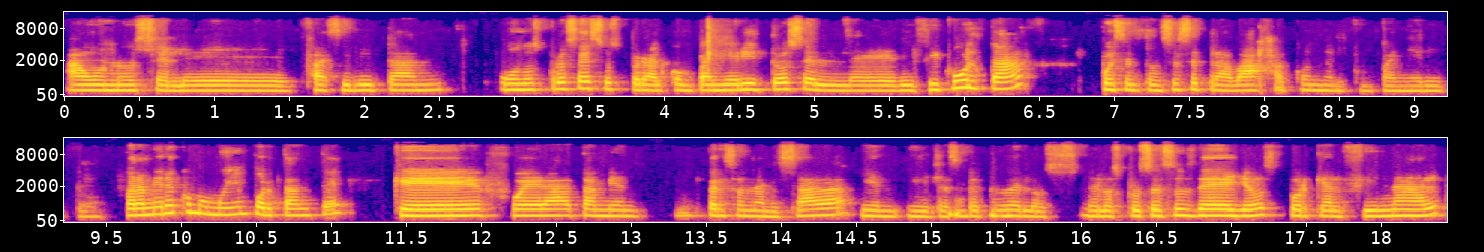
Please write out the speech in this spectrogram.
a uno se le facilitan unos procesos, pero al compañerito se le dificulta, pues entonces se trabaja con el compañerito. Para mí era como muy importante que fuera también personalizada y, en, respeto de los, de los procesos de ellos, porque al final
